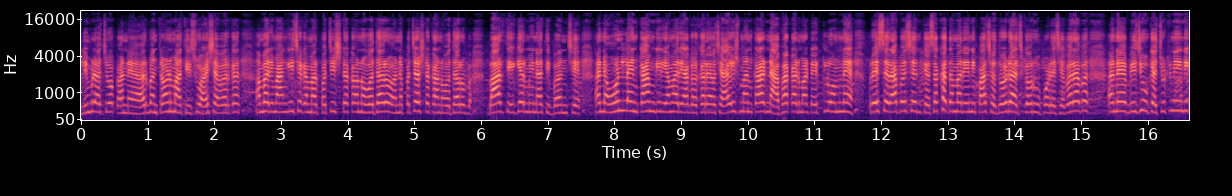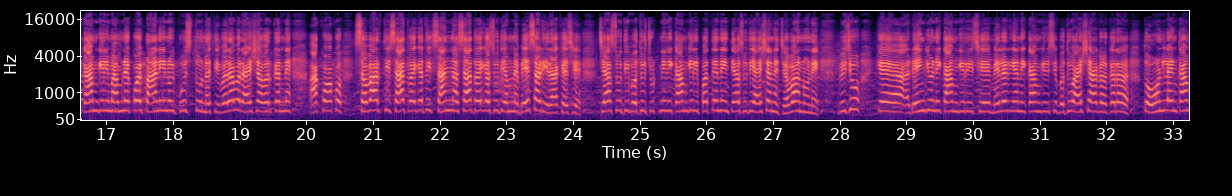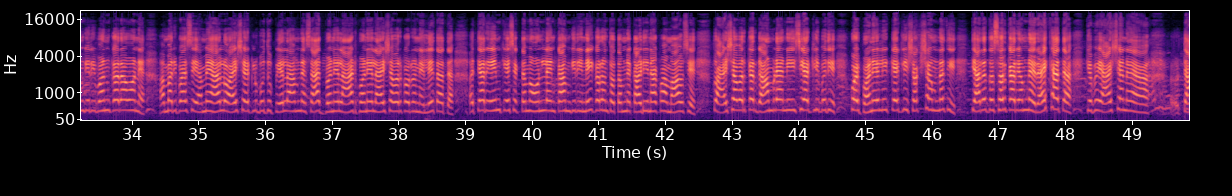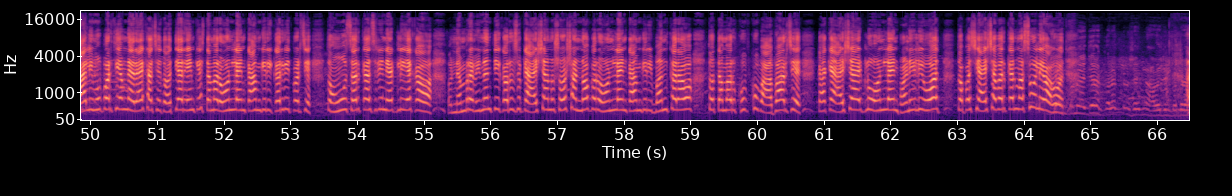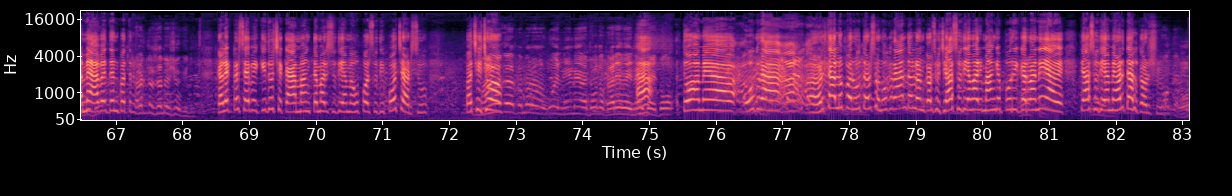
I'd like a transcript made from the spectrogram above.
લીમડા ચોક અને અર્બન ત્રણમાંથી છું, આશા વર્કર. અમારી માંગી છે કે અમારે પચીસ ટકાનો વધારો અને પચાસ ટકાનો વધારો બારથી અગિયાર મહિનાથી બંધ છે. અને ઓનલાઈન કામગીરી અમારી આગળ કરાવે છે. આયુષ્માન કાર્ડ ને આભા કાર્ડ માટે એટલું અમને પ્રેશર આપે છે કે સખત અમારે એની પાછળ દોડ્યા જ કરવું પડે છે. બરાબર? અને બીજું કે ચૂંટણીની કામગીરીમાં અમને કોઈ પાણીનું પૂછતું નથી. બરાબર? આશા વર્કરને આખો આખો સવારથી સાત વાગ્યાથી સાંજના સાત વાગ્યા સુધી અમને બેસાડી રાખે છે. જ્યાં સુધી બધું ચૂંટણીની કામગીરી પતે નહીં, ત્યાં સુધી આયશાને જવાનું નહીં. બીજું કે ડેન્ગ્યુની કામગીરી છે, મેલેરિયાની કામગીરી છે, બધું આશા આગળ કરાવે. તો ઓનલાઈન કામગીરી બંધ કરાવો ને. અમારી પાસે અમે હાલો આશા એટલું બધું પહેલાં અમને સાત ભણેલા, આઠ ભણેલા આશા વર્કરોને લેતા હતા. અત્યારે એમ કહે છે કે તમે ઓનલાઈન કામગીરી નહીં કરો ને તો તમને કાઢી નાખવામાં આવશે. તો આશા વર્કર ગામડાની છે એટલી બધી, કોઈ ભણેલી કે એટલી સક્ષમ નથી. ત્યારે તો સરકારે અમને રાખ્યા હતા કે ભાઈ આશાને તાલીમ ઉપરથી અમને રાખ્યા છે. તો અત્યારે એમ કે તમારે ઓનલાઈન કામગીરી કરવી જ પડશે. તો હું સરકારશ્રીને એટલી એક નમ્ર વિનંતી કરું છું કે આશાનું શોષણ ન કરો. ઓનલાઈન કામગીરી બંધ કરાવો. તો તમારો ખૂબ ખૂબ આભાર છે. કારણ કે આયશા એટલું ઓનલાઈન ભણેલી હોત તો પછી આયશા વર્કરમાં શું લેવા હોત? અમે આવેદનપત્ર કલેક્ટર સાહેબે કીધું? છે કે આ માંગ તમારી સુધી અમે ઉપર સુધી પહોંચાડશું. પછી જો તો અમે ઉગ્ર હડતાલ ઉપર ઉતરશું ઉગ્ર આંદોલન કરશું. જ્યાં સુધી અમારી માંગે પૂરી કરવા નહીં આવે ત્યાં સુધી અમે હડતાલ કરશું.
